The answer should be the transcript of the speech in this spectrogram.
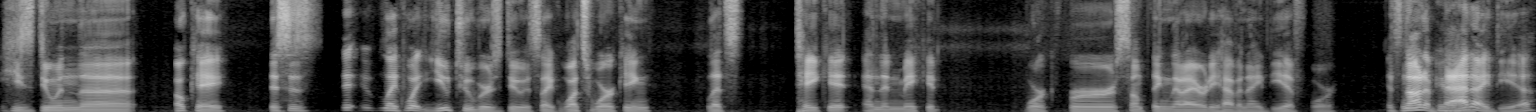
he's doing the okay this is it- like what youtubers do it's like what's working let's take it and then make it work for something that I already have an idea for. It's not a bad idea.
